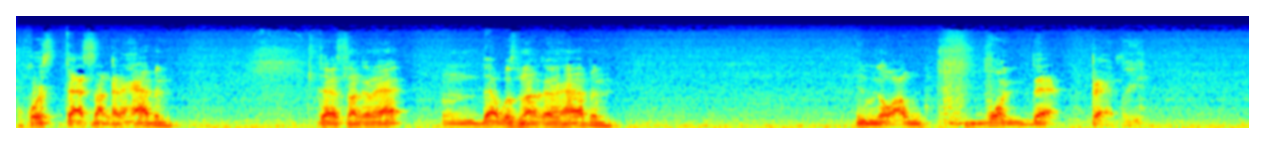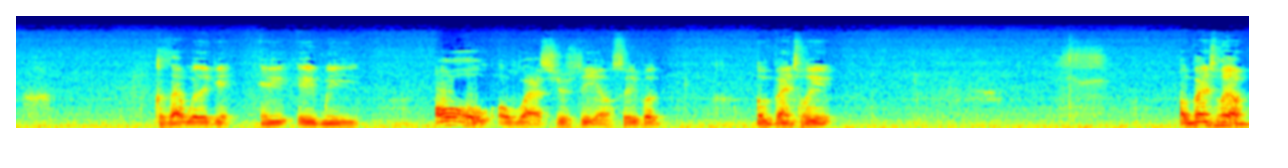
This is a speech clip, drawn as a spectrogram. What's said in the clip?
of course that's not gonna happen. That's not gonna ha- mm, that was not gonna happen. Even though I wanted that badly because that would have get gave me all of last year's DLC, but eventually, eventually I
